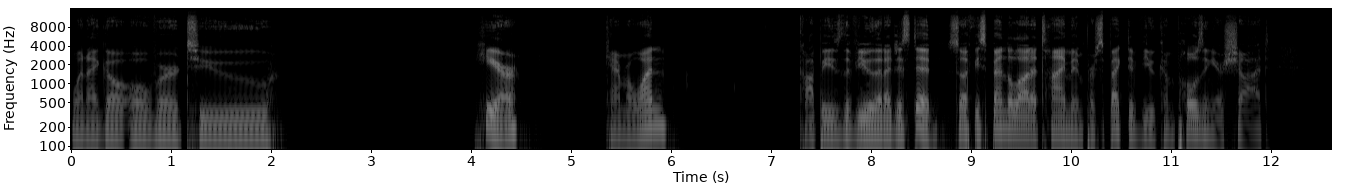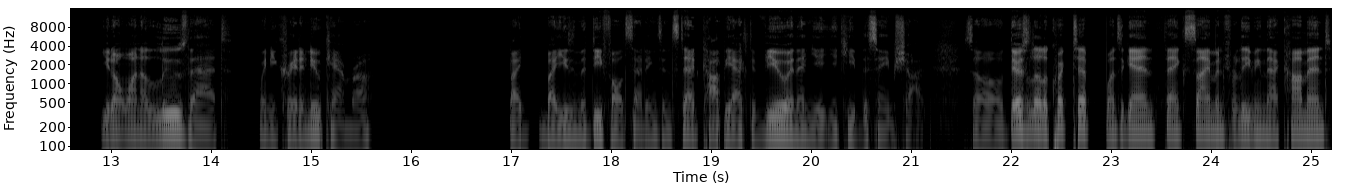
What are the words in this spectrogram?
when I go over to here, camera one copies the view that I just did. So if you spend a lot of time in perspective view composing your shot, you don't want to lose that when you create a new camera by by using the default settings. Instead, copy active view and then you, you keep the same shot. So there's a little quick tip. Once again, thanks Simon for leaving that comment.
